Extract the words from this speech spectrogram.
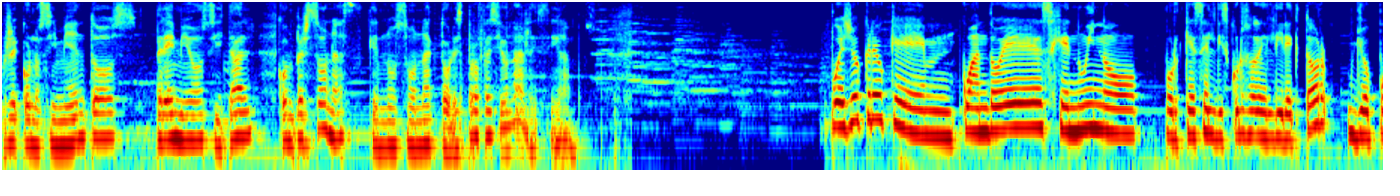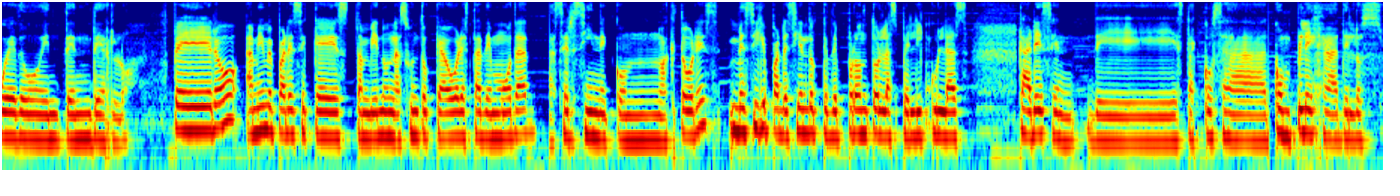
reconocimientos, premios y tal, con personas que no son actores profesionales, digamos. Pues yo creo que cuando es genuino porque es el discurso del director, yo puedo entenderlo. Pero a mí me parece que es también un asunto que ahora está de moda, hacer cine con actores. Me sigue pareciendo que de pronto las películas carecen de esta cosa compleja de los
